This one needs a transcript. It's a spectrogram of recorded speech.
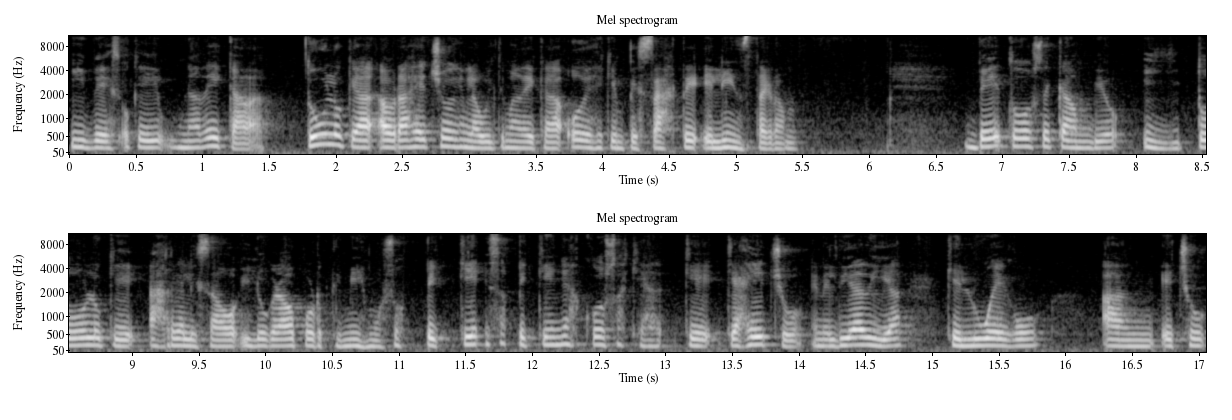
y ves, ok, una década, todo lo que habrás hecho en la última década o desde que empezaste el Instagram. Ve todo ese cambio y todo lo que has realizado y logrado por ti mismo, esos esas pequeñas cosas que, que, que has hecho en el día a día que luego han hecho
